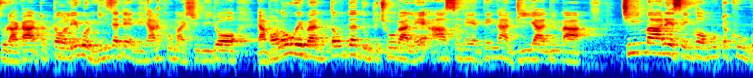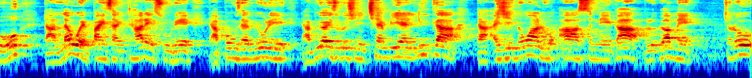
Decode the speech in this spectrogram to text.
ဆိုတာကတော်တော်လေးကိုနီးစပ်တဲ့အနေအထားတစ်ခုမှရှိပြီးတော့ဒါဘောလုံးဝေဖန်သုံးသက်သူတချို့ကလည်းအာဆင်နယ်အသင်းကဒီယာဒီမှာ ကြီးမားတဲ့စိန်ခေါ်မှုတစ်ခုကိုဒါလက်ဝယ်ပိုင်ဆိုင်ထားတယ်ဆိုတော့ဒါပုံစံမျိုးတွေဒါပြောရဆိုလို့ရှိရင် Champion League ကဒါအရင်တော့လိုအာဆင်နယ်ကဘယ်လိုပြောမလဲ ကျွန်တော်တို့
